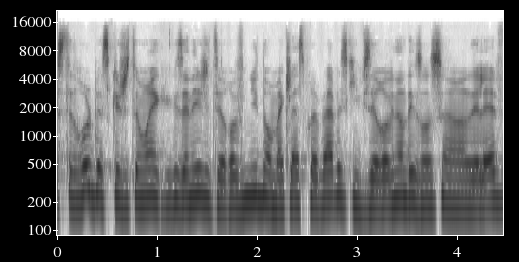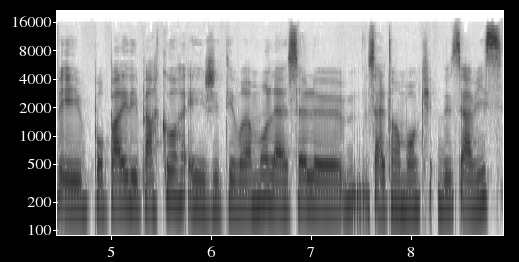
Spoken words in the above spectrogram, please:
C'était drôle parce que justement, il y a quelques années, j'étais revenue dans ma classe prépa parce qu'ils faisaient revenir des anciens élèves et pour parler des parcours et j'étais vraiment la seule euh, saltimbanque de service.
